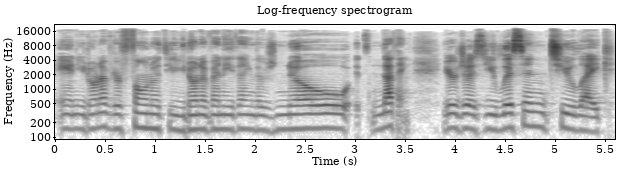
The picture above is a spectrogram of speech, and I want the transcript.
and you don't have your phone with you. You don't have anything. There's no, it's nothing. You're just, you listen to like,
